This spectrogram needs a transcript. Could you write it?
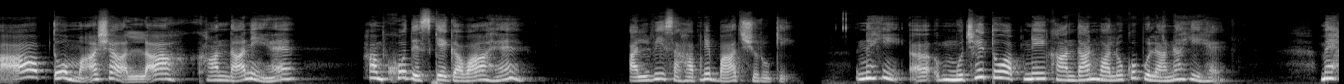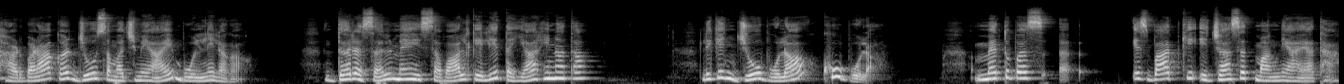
आप तो माशा अल्लाह ख़ानदानी हैं। हम खुद इसके गवाह हैं। अलवी साहब ने बात शुरू की। नहीं आ, मुझे तो अपने ख़ानदान वालों को बुलाना ही है। मैं हड़बड़ा कर जो समझ में आए बोलने लगा। दरअसल मैं इस सवाल के लिए तैयार ही ना था। लेकिन जो बोला खूब बोला। मैं तो बस इस बात की इजाज़त मांगने आया था।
